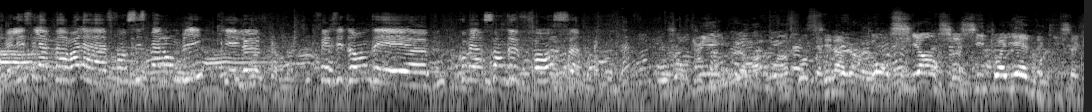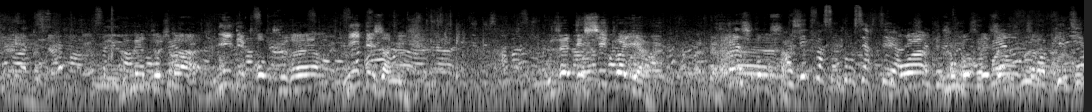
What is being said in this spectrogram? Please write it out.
Je vais laisser la parole à Francis Palombi, qui est le président des euh, commerçants de France. Aujourd'hui, c'est la conscience citoyenne qui s'exprime. Vous n'êtes pas ni des procureurs, ni des amis. Vous êtes des citoyens responsables. Agit de façon concertée. à Moi, l'échelle de l'Union européenne pour piétiner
